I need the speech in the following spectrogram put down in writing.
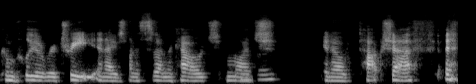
completely retreat and I just want to sit on the couch and watch, mm-hmm. you know, Top Chef, yeah.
